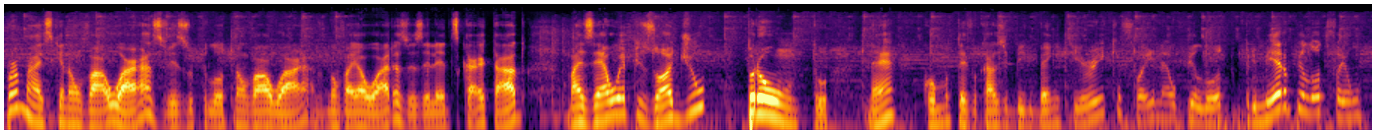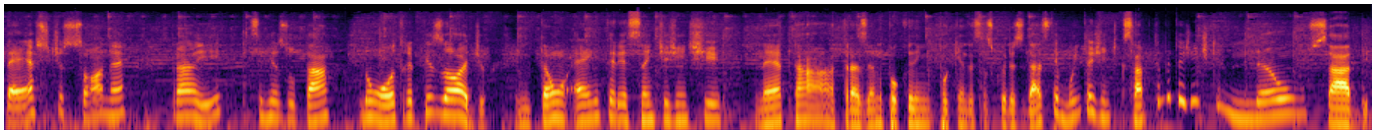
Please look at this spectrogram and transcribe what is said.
Por mais que não vá ao ar, às vezes o piloto não vai ao ar, não vai ao ar, às vezes ele é descartado, mas é o episódio pronto. né? Como teve o caso de Big Bang Theory, que foi, né, o piloto, o primeiro piloto foi um teste só, né, para aí se resultar num outro episódio. Então é interessante a gente, né, tá trazendo um pouquinho, um pouquinho dessas curiosidades. Tem muita gente que sabe, tem muita gente que não sabe.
